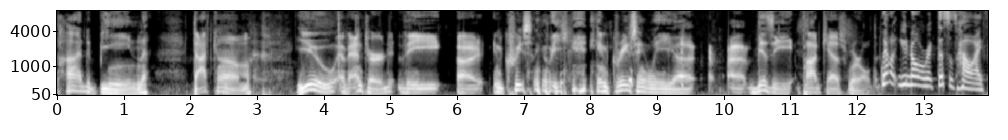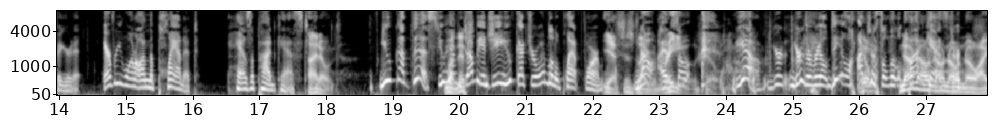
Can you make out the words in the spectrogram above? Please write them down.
CandidCandace.podbean.com. You have entered the uh, increasingly, increasingly uh, uh, busy podcast world. Well, you know, Rick, this is how I figured it. Everyone on the planet has a podcast. I don't. You've got this. You Well, have this- WG. You've got your own little platform. Yes, this is No, radio so- show. Yeah, you're you're the real deal. I'm No, just a little no, podcaster. No, no, no, no. I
